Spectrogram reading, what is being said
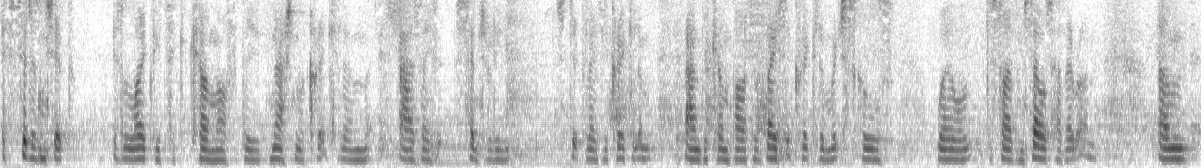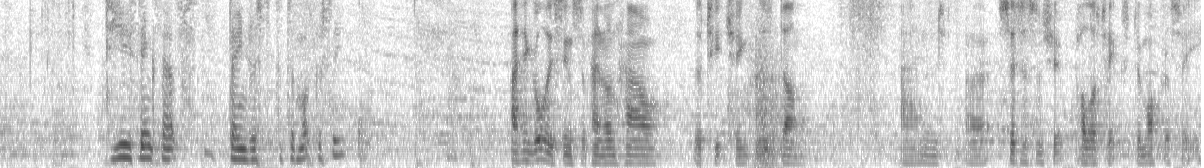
if citizenship is likely to come off the national curriculum as a centrally stipulated curriculum and become part of basic curriculum which schools will decide themselves how they run. Um, do you think that's dangerous for democracy? I think all these things depend on how the teaching is done. And uh, citizenship, politics, democracy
